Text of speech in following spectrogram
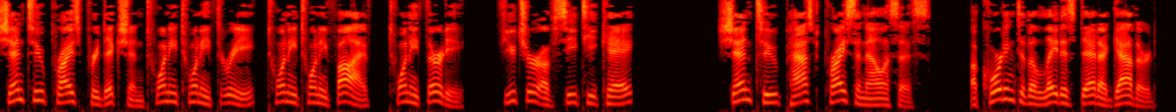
Shentu Price Prediction 2023, 2025, 2030, Future of CTK? Shentu Past Price Analysis. According to the latest data gathered,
